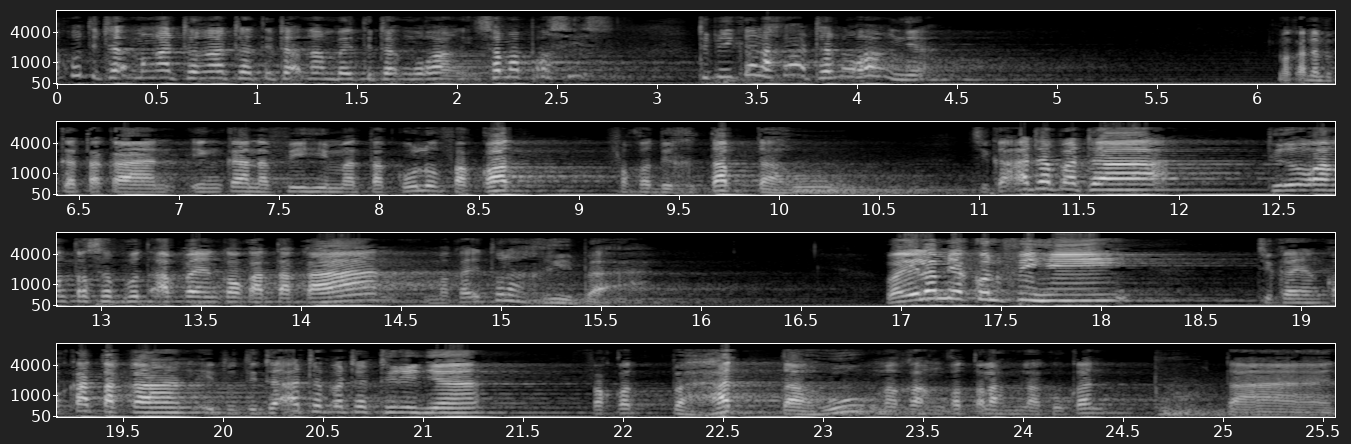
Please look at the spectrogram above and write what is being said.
Aku tidak mengada-ngada, tidak nambah, tidak mengurangi, sama persis. Demikianlah keadaan orangnya. Maka Nabi katakan, "In kana fihi matakulu faqad faqad tahu. Jika ada pada diri orang tersebut apa yang kau katakan, maka itulah riba. Wa ilam yakun fihi jika yang kau katakan itu tidak ada pada dirinya, faqad bahat tahu, maka engkau telah melakukan buhtan.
